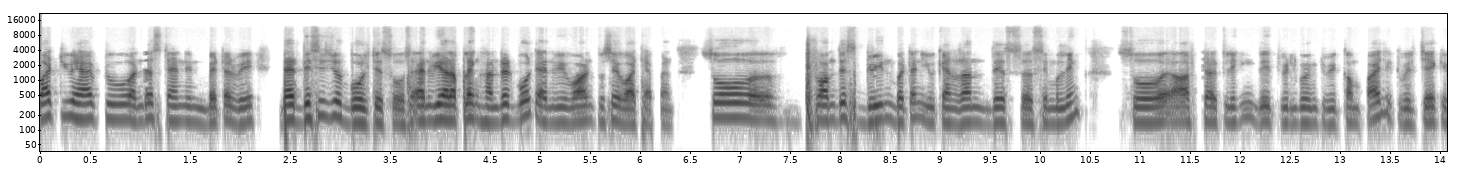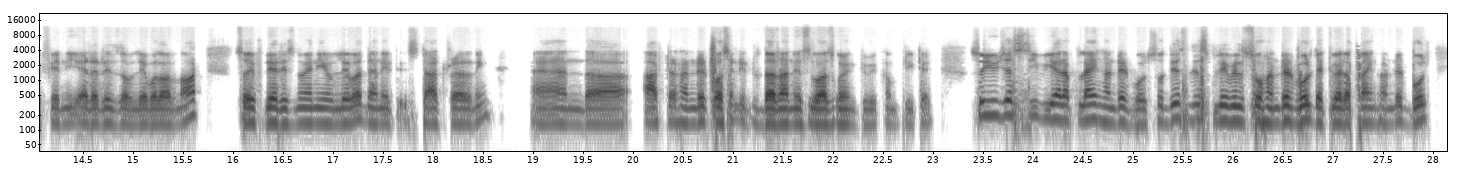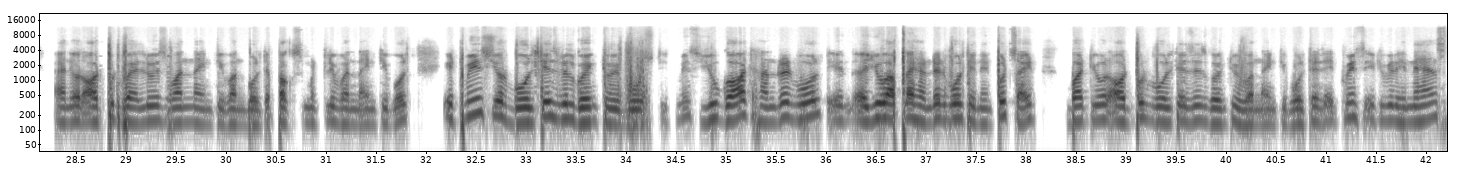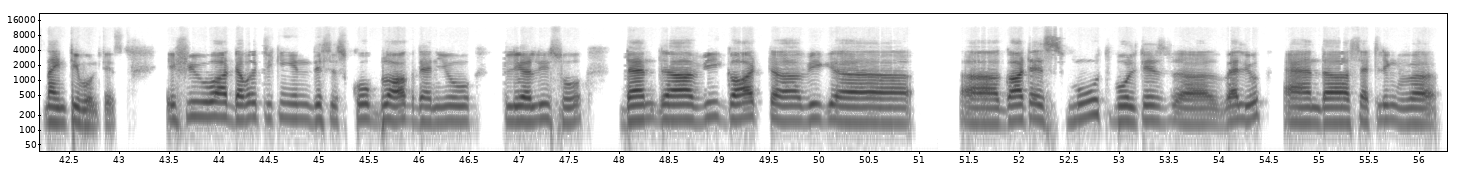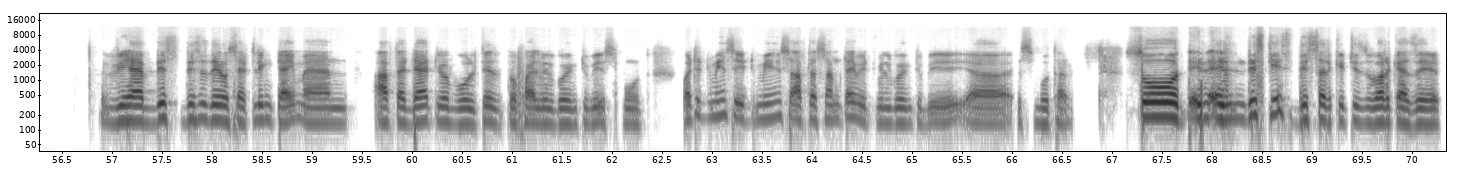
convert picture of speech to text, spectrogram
what you have to understand in better way that this is your voltage source and we are applying 100 volt and we want to say what happened. So from this green button, you can run this uh, Simulink. So after clicking, it will going to be compiled. It will check if any error is available or not. So if there is no any available, then it start running and uh, after 100% it the run is was going to be completed. So you just see we are applying 100 volts. So this display will show 100 volt that we are applying 100 volt and your output value is 191 volt approximately 190 volt it means your voltage will going to be boost. It means you got 100 volt in uh, you apply 100 volt in input side but your output voltage is going to be 190 voltage. It means it will enhance 90 voltage. If you are double clicking in this scope block then you clearly show then uh, we got uh, we uh, got a smooth voltage value and settling we have this this is the settling time and after that your voltage profile will going to be smooth. What it means it means after some time it will going to be uh, smoother. So in, in, this case this circuit is work as a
